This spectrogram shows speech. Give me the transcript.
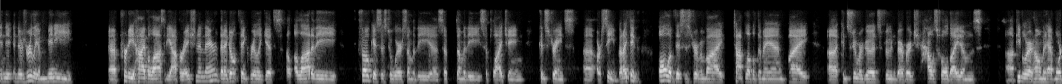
And, the, and there's really a mini, uh, pretty high velocity operation in there that I don't think really gets a, a lot of the focus as to where some of the uh, some, of the supply chain constraints uh, are seen. But I think all of this is driven by top level demand, by uh, consumer goods, food and beverage, household items. Uh, people are at home and have more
